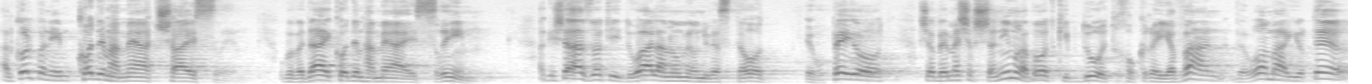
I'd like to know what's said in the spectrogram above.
על כל פנים, קודם המאה ה-19 ובוודאי קודם המאה העשרים. הגישה הזאת ידועה לנו מאוניברסיטאות אירופאיות, אשר במשך שנים רבות כיבדו את חוקרי יוון ורומא יותר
